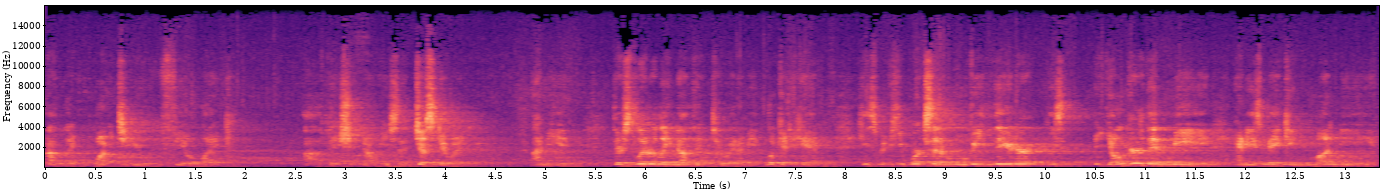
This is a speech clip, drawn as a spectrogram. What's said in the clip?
uh, like, what do you feel like uh, they should know?" He said, "Just do it." I mean, there's literally nothing to it. I mean, look at him. He's he works at a movie theater. He's younger than me, and he's making money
